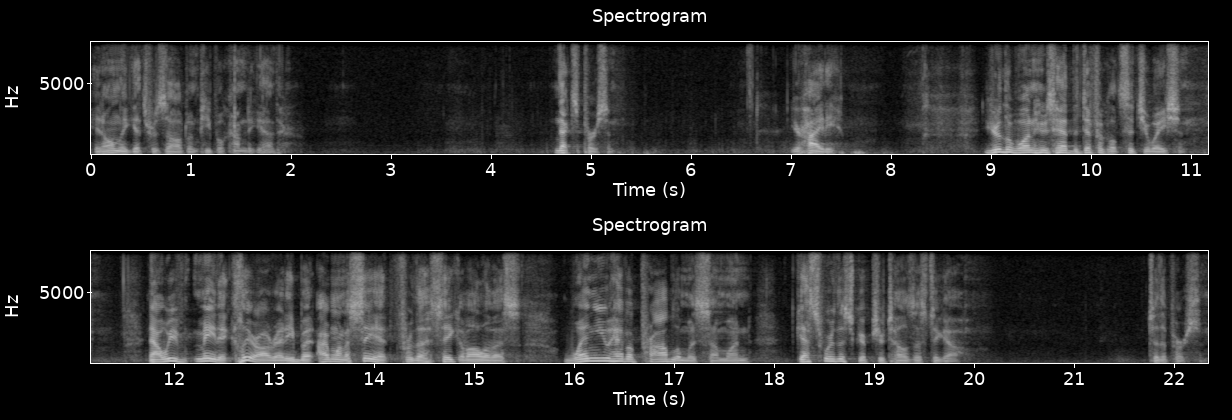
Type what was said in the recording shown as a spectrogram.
it only gets resolved when people come together. Next person. You're Heidi. You're the one who's had the difficult situation. Now, we've made it clear already, but I want to say it for the sake of all of us. When you have a problem with someone, guess where the scripture tells us to go? To the person.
